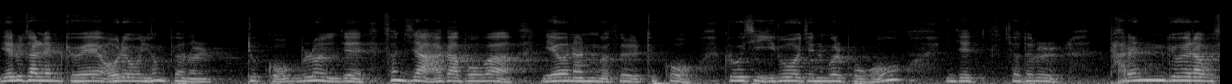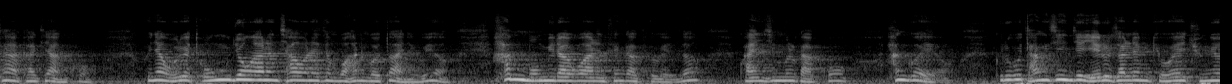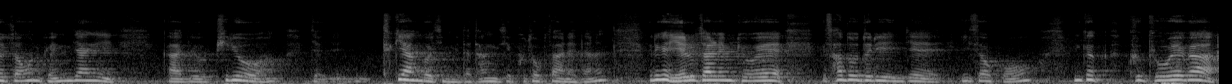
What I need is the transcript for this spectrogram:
예루살렘 교회의 어려운 형편을 듣고 물론 이제 선지자 아가보가 예언하는 것을 듣고 그것이 이루어지는 걸 보고 이제 저들을 다른 교회라고 생각하지 않고 그냥 우리가 동정하는 차원에서 뭐 하는 것도 아니고요. 한 몸이라고 하는 생각 속에서 관심을 갖고 한 거예요. 그리고 당시 이제 예루살렘 교회의 중요성은 굉장히 아주 필요한 특이한 것입니다. 당시 구속사 안에서는 그러니까 예루살렘 교회 사도들이 이제 있었고 그러니까 그 교회가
